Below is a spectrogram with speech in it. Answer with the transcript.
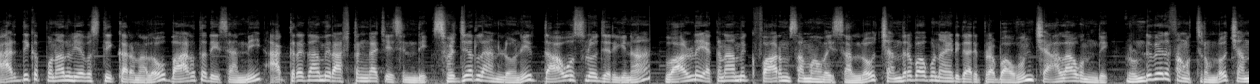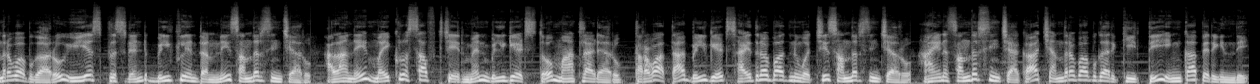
ఆర్థిక పునర్వ్యవస్థీకరణలో భారతదేశాన్ని అగ్రగామి రాష్ట్రంగా చేసింది. స్విట్జర్లాండ్లోని దావోస్లో జరిగిన వరల్డ్ ఎకనామిక్ ఫారం సమావేశాల్లో చంద్రబాబు నాయుడు గారి ప్రభావం చాలా ఉంది. రెండు వేల సంవత్సరంలో చంద్రబాబు గారు యుఎస్ ప్రెసిడెంట్ బిల్ క్లింటన్ని సందర్శించారు. అలానే మైక్రోసాఫ్ట్ చైర్మన్ బిల్ గేట్స్తో మాట్లాడారు. తర్వాత బిల్ గేట్స్ హైదరాబాద్ను వచ్చి సందర్శించారు. ఆయన సందర్శించాక చంద్రబాబు గారి కీర్తి ఇంకా పెరిగింది.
